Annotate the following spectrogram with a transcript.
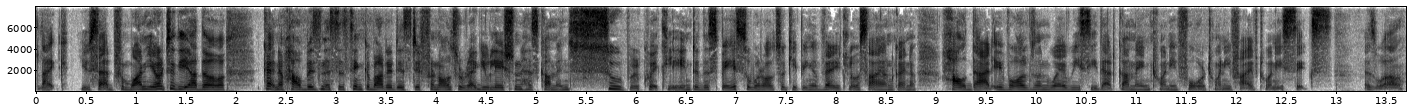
like you said, from one year to the other, kind of how businesses think about it is different. Also, regulation has come in super quickly into the space. So we're also keeping a very close eye on kind of how that evolves and where we see that coming 24, 25, 26 as well.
